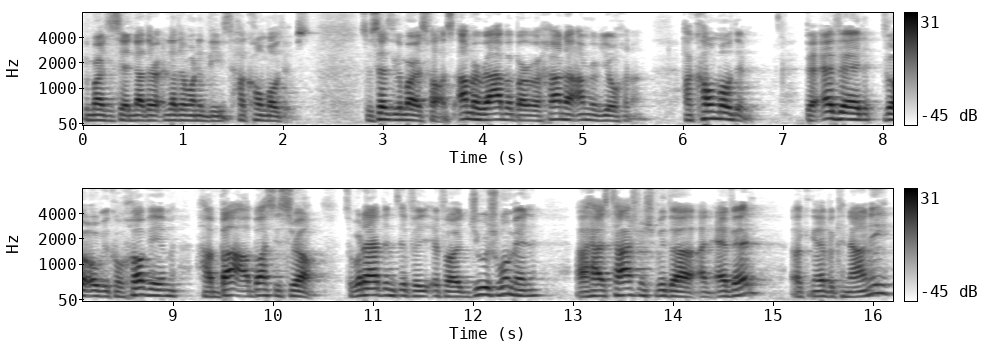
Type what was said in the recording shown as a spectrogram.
Gemara to say another another one of these hakol modim. So it says the Gemara as follows: I'm Amar Rabba Rachana Amar Yochanan hakol modim be'eved ve'ovi kochavim haba abbas Yisrael. So what happens if a, if a Jewish woman uh, has tashmish with a, an eved, like an eved Kanani,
